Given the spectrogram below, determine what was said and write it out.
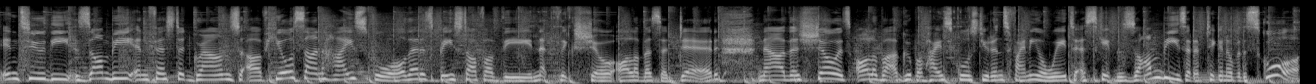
into the zombie infested grounds of Hyosan High School. That is based off of the Netflix show All of Us Are Dead. Now, the show is all about a group of high school students finding a way to escape the zombies that have taken over the school.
